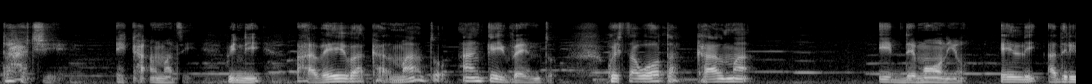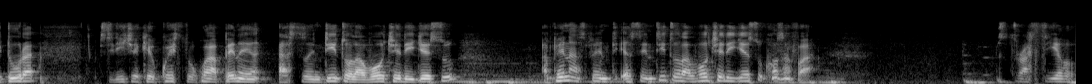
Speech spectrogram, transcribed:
taci e calmati. Quindi aveva calmato anche il vento. Questa volta calma il demonio egli addirittura si dice che questo qua appena ha sentito la voce di Gesù, appena ha sentito la voce di Gesù, cosa fa? Straziò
